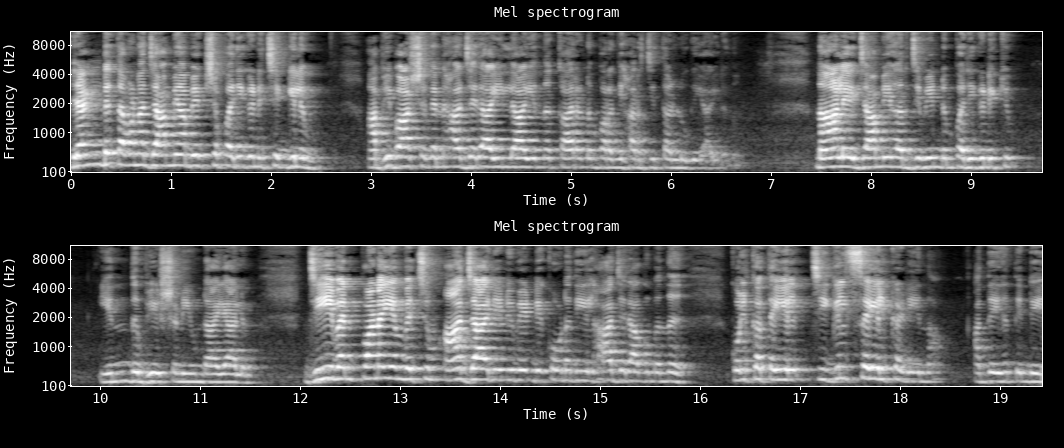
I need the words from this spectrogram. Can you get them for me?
രണ്ട് തവണ ജാമ്യാപേക്ഷ പരിഗണിച്ചെങ്കിലും അഭിഭാഷകൻ ഹാജരായില്ല എന്ന കാരണം പറഞ്ഞ് ഹർജി തള്ളുകയായിരുന്നു. നാളെ ജാമ്യ ഹർജി വീണ്ടും പരിഗണിക്കും. എന്ത് ഭീഷണി ഉണ്ടായാലും ജീവൻ പണയം വെച്ചും ആചാര്യനു വേണ്ടി കോടതിയിൽ ഹാജരാകുമെന്ന് കൊൽക്കത്തയിൽ ചികിത്സയിൽ കഴിയുന്ന അദ്ദേഹത്തിന്റെ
